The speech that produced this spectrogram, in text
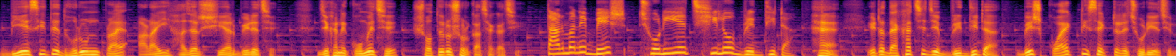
বিএসিতে ধরুন প্রায় আড়াই হাজার শেয়ার বেড়েছে। যেখানে কমেছে সতেরোশোর কাছাকাছি। তার মানে বেশ ছড়িয়ে ছিল বৃদ্ধিটা। হ্যাঁ এটা দেখাচ্ছে যে বৃদ্ধিটা বেশ কয়েকটি সেক্টরে ছড়িয়েছিল।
